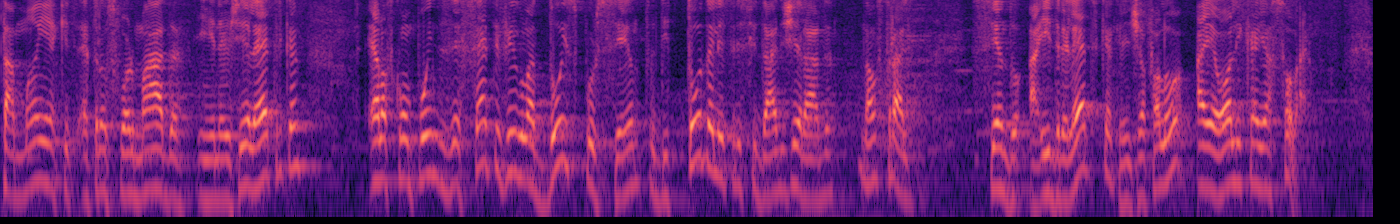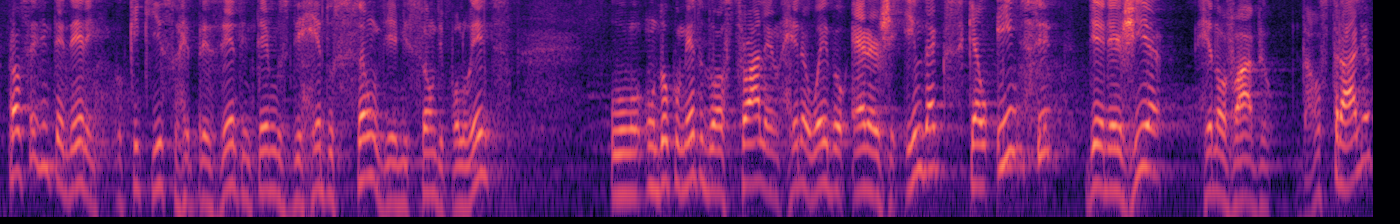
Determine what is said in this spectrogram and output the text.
tamanha que é transformada em energia elétrica, elas compõem 17,2% de toda a eletricidade gerada na Austrália, sendo a hidrelétrica, que a gente já falou, a eólica e a solar. Para vocês entenderem o que, que isso representa em termos de redução de emissão de poluentes, um documento do Australian Renewable Energy Index, que é o índice de energia renovável da Austrália,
